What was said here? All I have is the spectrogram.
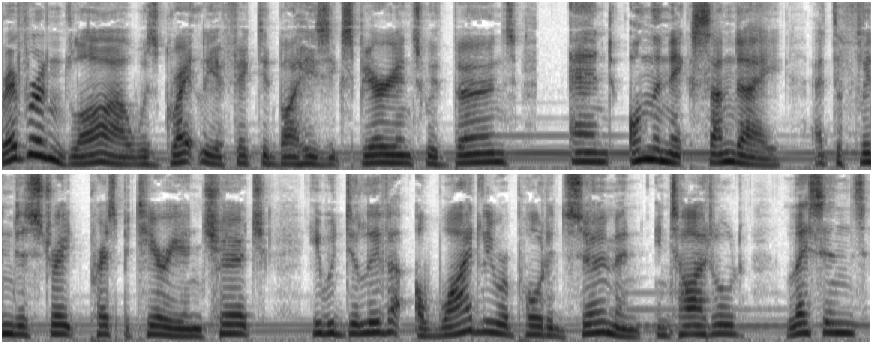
Reverend Lyall was greatly affected by his experience with Burns, and on the next Sunday at the Flinders Street Presbyterian Church, he would deliver a widely reported sermon entitled Lessons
